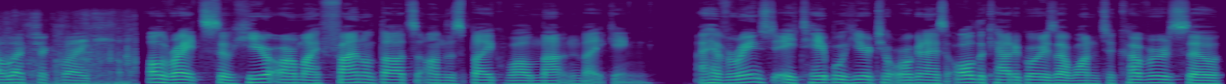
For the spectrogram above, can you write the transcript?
electric bike. Alright, so here are my final thoughts on this bike while mountain biking. I have arranged a table here to organize all the categories I wanted to cover. So,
